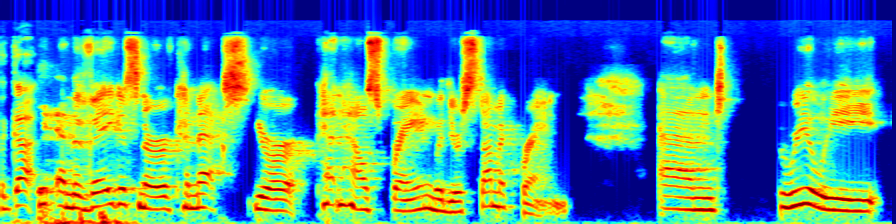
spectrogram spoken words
the gut. And the vagus nerve connects your penthouse brain with your stomach brain. And really,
